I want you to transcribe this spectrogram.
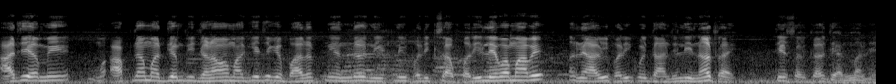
આજે અમે આપના માધ્યમથી જણાવવા માગીએ છીએ કે ભારતની અંદર નીટની પરીક્ષા ફરી લેવામાં આવે અને આવી ફરી કોઈ ધાંધલી ન થાય, તે સરકાર ધ્યાનમાં લે.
